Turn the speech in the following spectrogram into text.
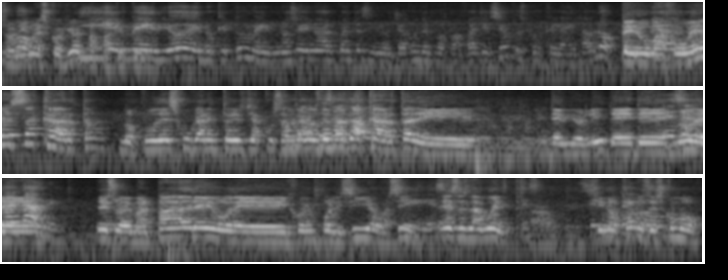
Sony no, escogió el y papá que en medio de lo que tuvo, él no se vino a dar cuenta sino ya cuando el papá falleció, pues porque la hija habló. Pero bajo esa carta no puedes jugar entonces ya acusando a los demás la carta De, de de violín. de de, no de mal padre. eso de mal padre o de hijo de un policía o así. Sí. Esa es la vuelta. Exacto. Si no, tengo- conoces como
